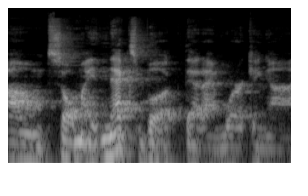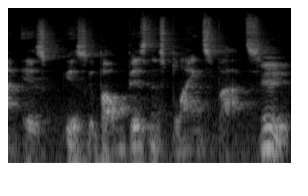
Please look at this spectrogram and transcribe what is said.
Um, so my next book that I'm working on is is about business blind spots. Mm.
